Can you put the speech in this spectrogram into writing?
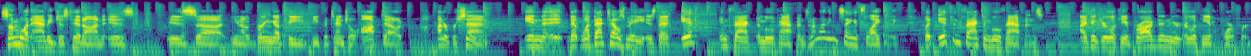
some what Abby just hit on is is uh, you know bringing up the the potential opt out 100% in the, that what that tells me is that if in fact a move happens and i'm not even saying it's likely but if in fact a move happens i think you're looking at brogdon you're looking at horford.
